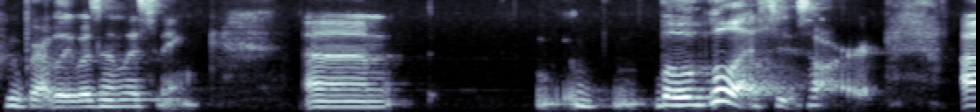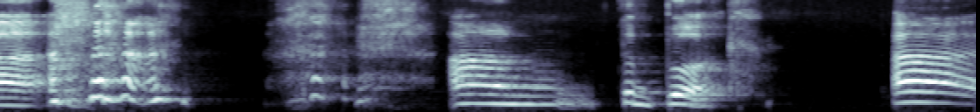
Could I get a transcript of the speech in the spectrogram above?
who probably wasn't listening. Um, bless his heart. Uh, um, the book. Uh,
